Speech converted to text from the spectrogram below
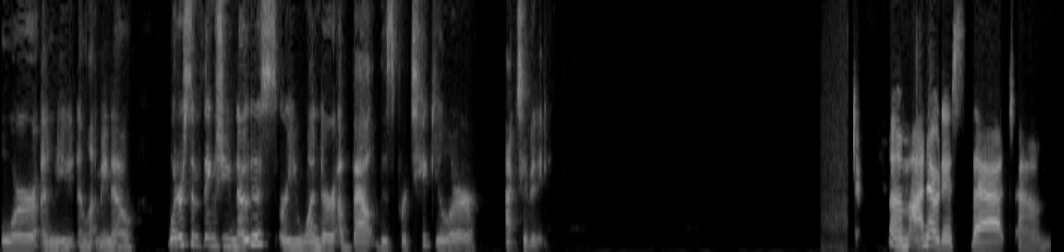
or unmute and let me know what are some things you notice or you wonder about this particular activity. Um, I noticed that um,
